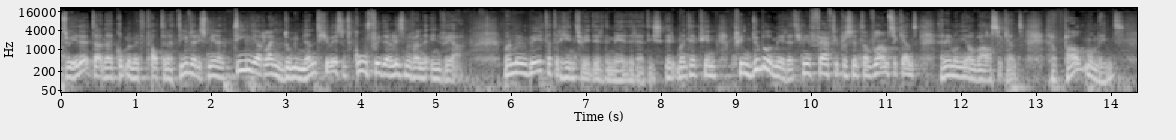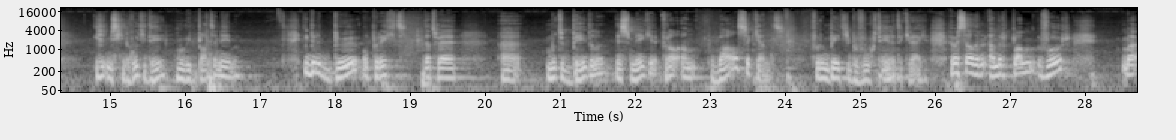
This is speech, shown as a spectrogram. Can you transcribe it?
Tweede, dan komt men met het alternatief, dat is meer dan tien jaar lang dominant geweest, het confederalisme van de NVA. Maar men weet dat er geen tweederde meerderheid is. Men heeft geen, geen dubbele meerderheid, geen 50% aan Vlaamse kant en helemaal niet aan Waalse kant. En op een bepaald moment is het misschien een goed idee om een wit blad te nemen. Ik ben het beu oprecht dat wij... Uh, moeten bedelen en smeken, vooral aan Waalse kant, voor een beetje bevoegdheden te krijgen. En wij stellen er een ander plan voor. Maar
